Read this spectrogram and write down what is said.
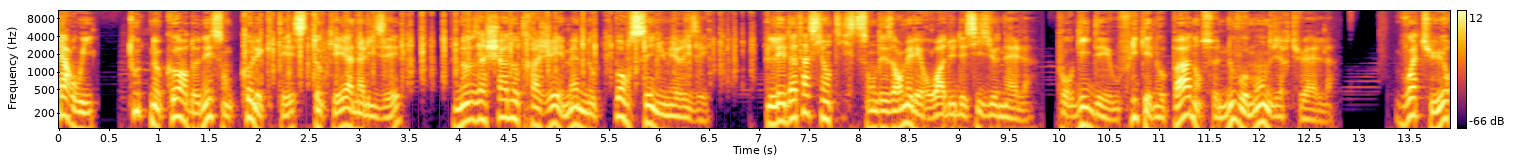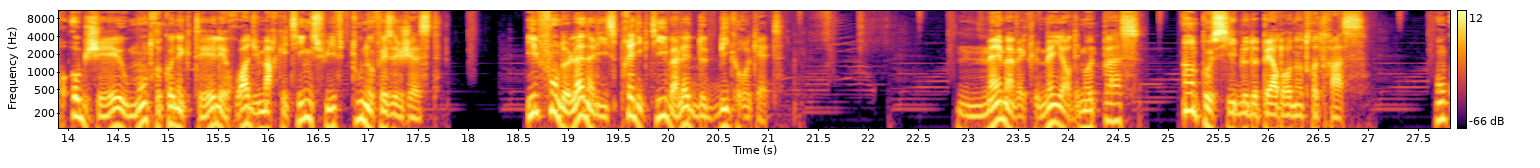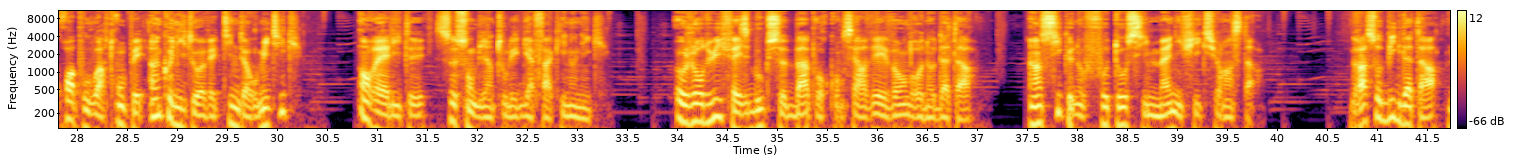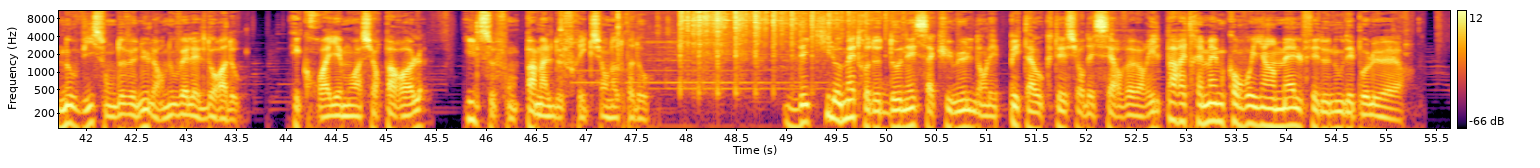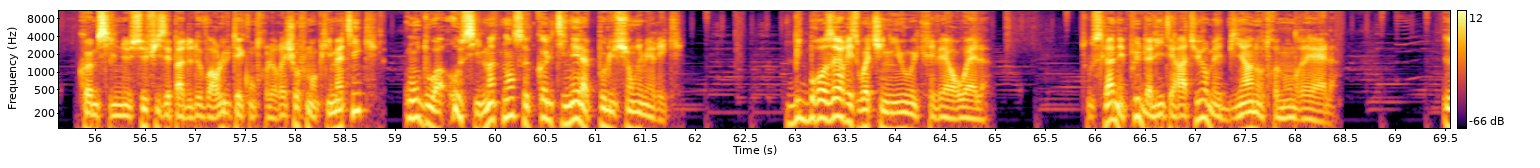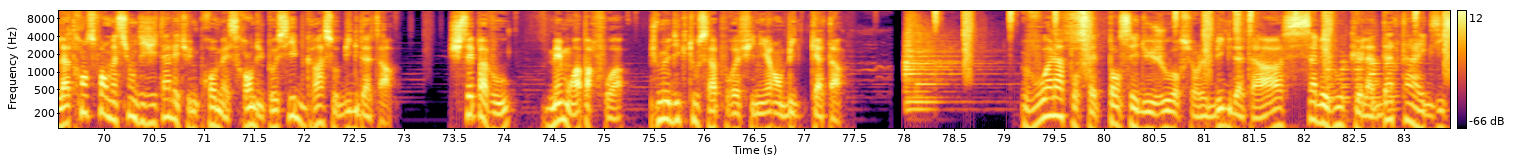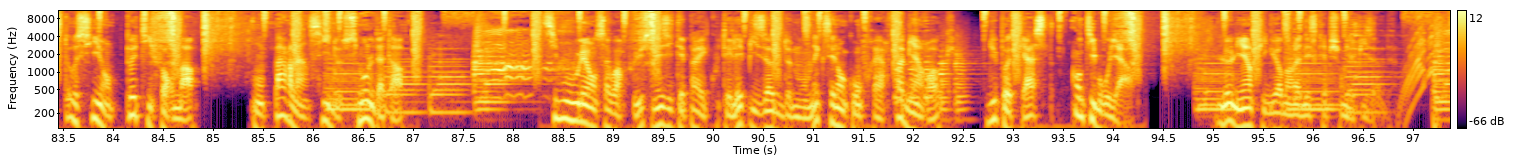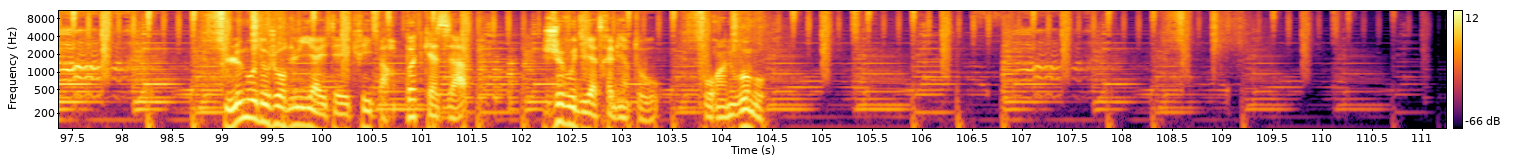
Car oui, toutes nos coordonnées sont collectées, stockées, analysées, nos achats, nos trajets et même nos pensées numérisées. Les data scientists sont désormais les rois du décisionnel, pour guider ou fliquer nos pas dans ce nouveau monde virtuel. Voitures, objets ou montres connectées, les rois du marketing suivent tous nos faits et gestes. Ils font de l'analyse prédictive à l'aide de big requêtes. Même avec le meilleur des mots de passe, impossible de perdre notre trace. On croit pouvoir tromper incognito avec Tinder ou Mythique En réalité, ce sont bien tous les GAFA qui nous niquent. Aujourd'hui, Facebook se bat pour conserver et vendre nos datas, ainsi que nos photos si magnifiques sur Insta. Grâce au big data, nos vies sont devenues leur nouvel Eldorado. Et croyez-moi sur parole, ils se font pas mal de fric sur notre dos. Des kilomètres de données s'accumulent dans les pétaoctets sur des serveurs. Il paraîtrait même qu'envoyer un mail fait de nous des pollueurs. Comme s'il ne suffisait pas de devoir lutter contre le réchauffement climatique, on doit aussi maintenant se coltiner la pollution numérique. Big Brother is watching you, écrivait Orwell. Tout cela n'est plus de la littérature, mais bien notre monde réel. La transformation digitale est une promesse rendue possible grâce au big data. Je sais pas vous, mais moi parfois, je me dis que tout ça pourrait finir en big cata. Voilà pour cette pensée du jour sur le big data. Savez-vous que la data existe aussi en petit format? On parle ainsi de small data. Si vous voulez en savoir plus, n'hésitez pas à écouter l'épisode de mon excellent confrère Fabien Roch du podcast Anti-Brouillard. Le lien figure dans la description de l'épisode. Le mot d'aujourd'hui a été écrit par Podcast Zap. Je vous dis à très bientôt pour un nouveau mot.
